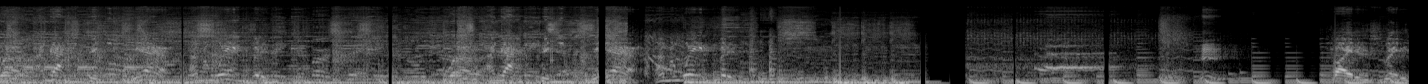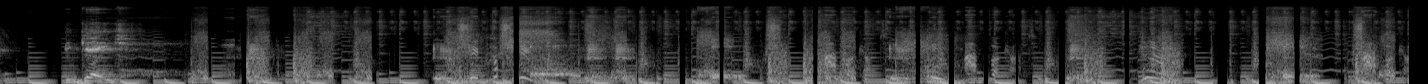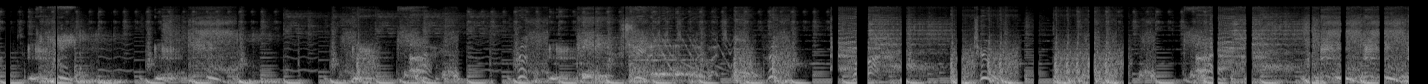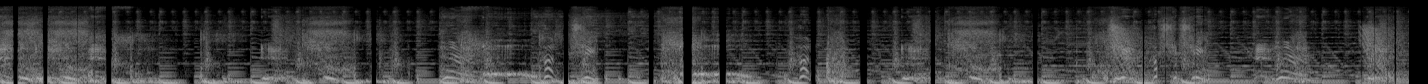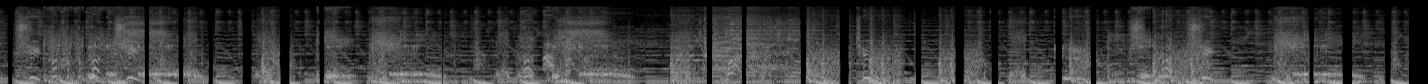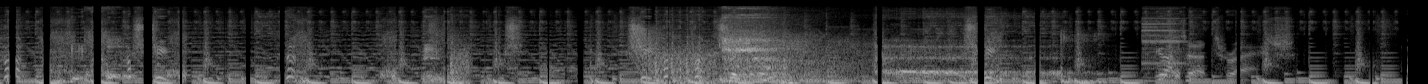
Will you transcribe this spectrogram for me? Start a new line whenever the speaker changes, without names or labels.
Well, I got the picture. Yeah, been waiting for this. Well, I got the picture. Yeah, been waiting for this. Hmm. Fighters ready. Engage.
Gutter trash.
